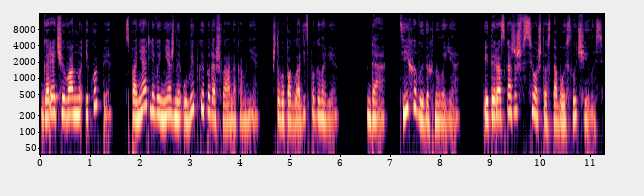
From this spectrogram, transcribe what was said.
Горячую ванну и коппи с понятливой нежной улыбкой подошла она ко мне, чтобы погладить по голове. «Да», – тихо выдохнула я. «И ты расскажешь все, что с тобой случилось»,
